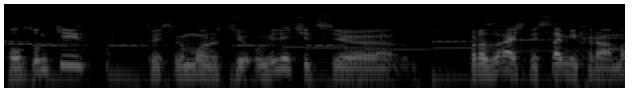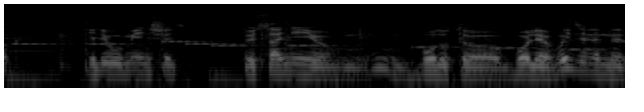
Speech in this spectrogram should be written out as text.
ползунки. То есть вы можете увеличить э, прозрачность самих рамок или уменьшить. То есть они ну, будут э, более выделены,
